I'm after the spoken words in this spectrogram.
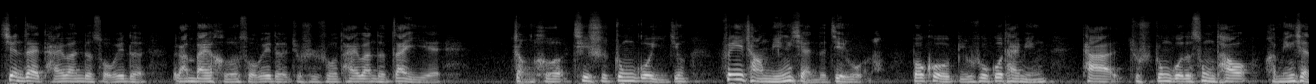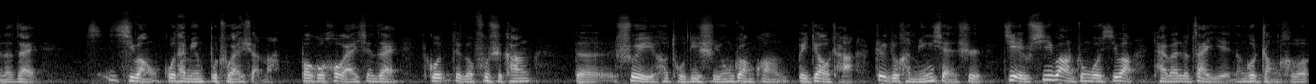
现在台湾的所谓的蓝白河，所谓的就是说台湾的在野整合，其实中国已经非常明显的介入了嘛。包括比如说郭台铭。他就是中国的宋涛，很明显的在希希望郭台铭不出来选嘛。包括后来现在郭这个富士康的税和土地使用状况被调查，这就很明显是借希望中国希望台湾的在野能够整合，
